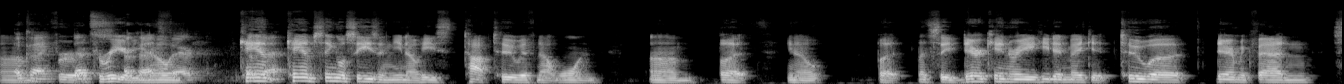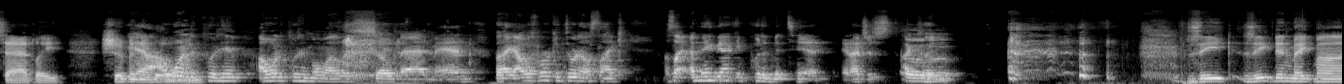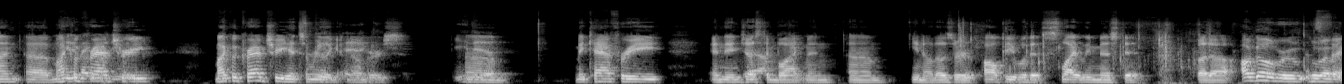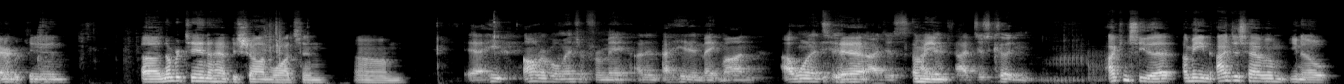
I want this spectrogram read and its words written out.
um, Okay, for a career okay, you know that's fair. Cam Okay. Cam single season, you know, he's top two if not one. Um, but you know, but let's see, Derrick Henry, he didn't make it. Tua, Darren McFadden, sadly, should have been Yeah, I wanted one. to put him. I wanted to put him on my list so bad, man. But like, I was working through it. I was like, I was like, maybe I can put him at ten, and I just I Uh, couldn't. Zeke Zeke didn't make mine. Uh, Michael didn't make mine Crabtree. Michael Crabtree had some really Good good numbers. He did. Um, McCaffrey, and then Justin Blackmon. Um, you know, those are all people that slightly missed it. But uh, I'll go over That's whoever fair. number ten. Uh, number ten, I have Deshaun Watson. Um, yeah, he honorable mention for me. I didn't. I, he didn't make mine. I wanted to. Yeah, but I just. I I mean- mean, I, just couldn't. I can see that. I mean, I just have him. You know,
